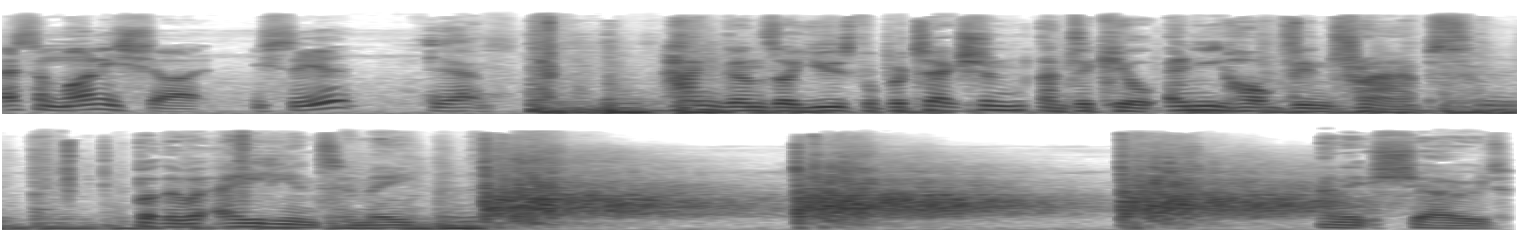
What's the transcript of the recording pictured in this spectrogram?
That's a money shot. You see it? Yeah. Handguns are used for protection and to kill any hogs in traps. But they were alien to me. And it showed.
